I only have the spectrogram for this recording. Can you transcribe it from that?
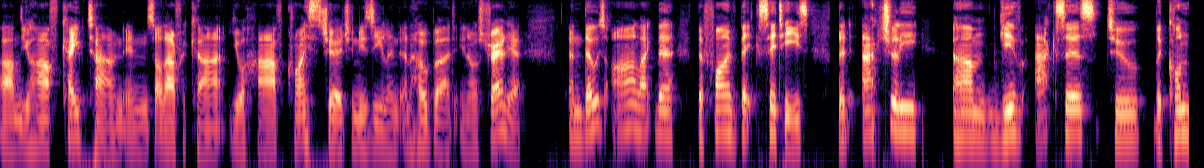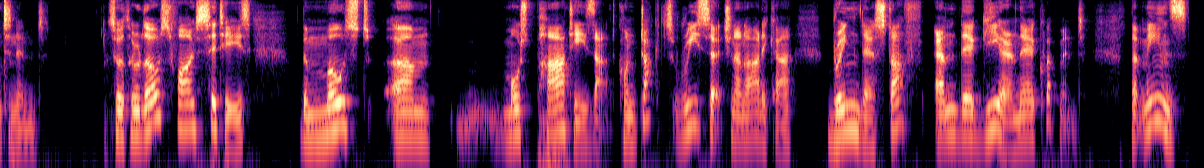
Um, you have Cape Town in South Africa. You have Christchurch in New Zealand and Hobart in Australia. And those are like the the five big cities that actually um, give access to the continent. So through those five cities, the most um, most parties that conduct research in Antarctica bring their stuff and their gear and their equipment. That means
